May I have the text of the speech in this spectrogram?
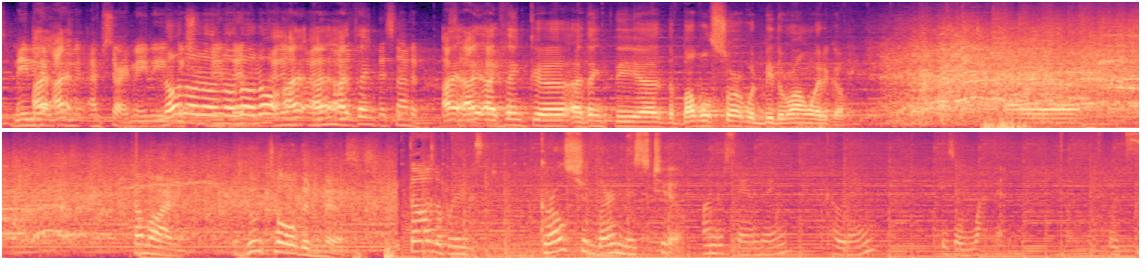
I'm, maybe I, I, am sorry. Maybe no, no, no, no, no, no. I, I, I, think that's not a. I, I, I think uh, I think the uh, the bubble sort would be the wrong way to go. Uh, come on, who told him this? Todos lo pueden hacer. Girls should learn this too. Understanding coding is a weapon. It's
